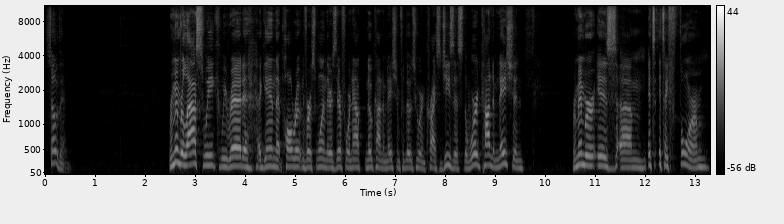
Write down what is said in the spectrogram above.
So then. Remember last week we read again that Paul wrote in verse 1 there's therefore now no condemnation for those who are in Christ Jesus. The word condemnation, remember, is um, it's, it's a form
